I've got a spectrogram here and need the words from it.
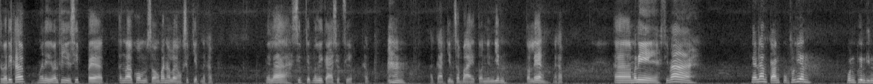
สวัสดีครับมื่อนี้วันที่ 18ธันวาคม 2567 นะครับเวลา 17นาฬิกาเศษๆครับ อากาศเย็นสบายตอนเย็นๆตอนแรงนะครับอ่ามื่อนี้สิมาแนะนำการปลูกทุเรียนบนพื้นดิน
